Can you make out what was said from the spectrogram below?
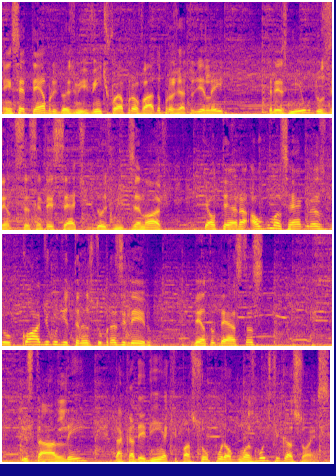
Em setembro de 2020 foi aprovado o projeto de lei 3267 de 2019, que altera algumas regras do Código de Trânsito Brasileiro. Dentro destas está a Lei da Cadeirinha, que passou por algumas modificações.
